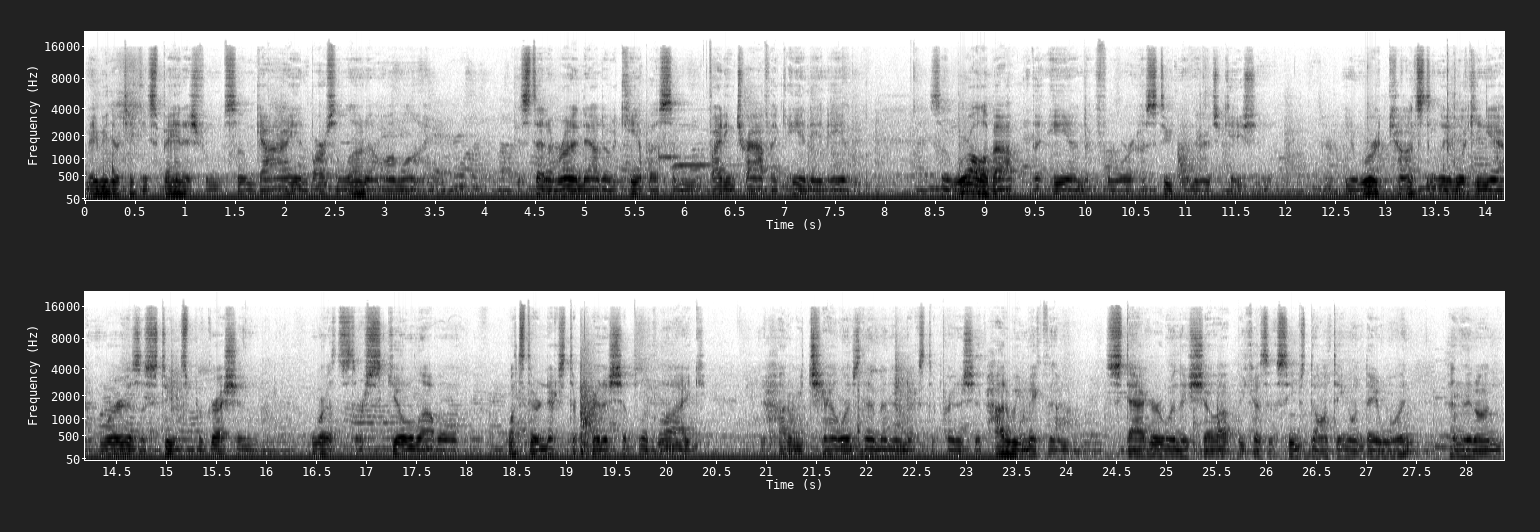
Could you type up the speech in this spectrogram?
Maybe they're taking Spanish from some guy in Barcelona online instead of running down to a campus and fighting traffic and and and. So we're all about the and for a student in their education. You know, we're constantly looking at where is a student's progression, what's their skill level, what's their next apprenticeship look like, how do we challenge them in their next apprenticeship? How do we make them stagger when they show up because it seems daunting on day one, and then on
